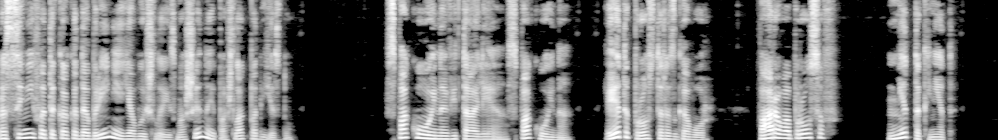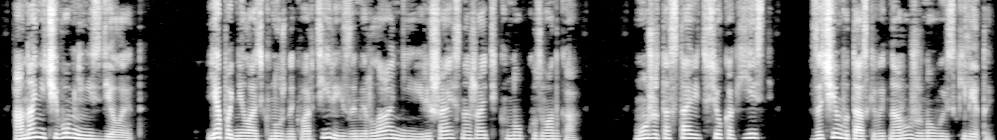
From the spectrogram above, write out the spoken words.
Расценив это как одобрение, я вышла из машины и пошла к подъезду. Спокойно, Виталия, спокойно. Это просто разговор. Пара вопросов. Нет так нет. Она ничего мне не сделает. Я поднялась к нужной квартире и замерла, не решаясь нажать кнопку звонка. Может, оставить все как есть? Зачем вытаскивать наружу новые скелеты?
